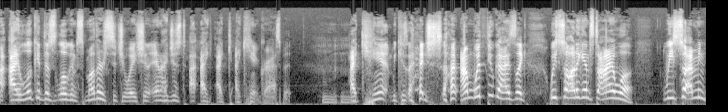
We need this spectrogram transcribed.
I, I look at this Logan Smothers situation, and I just, I, I, I can't grasp it. Mm-hmm. I can't because I just, I'm with you guys. Like we saw it against Iowa. We saw. I mean,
